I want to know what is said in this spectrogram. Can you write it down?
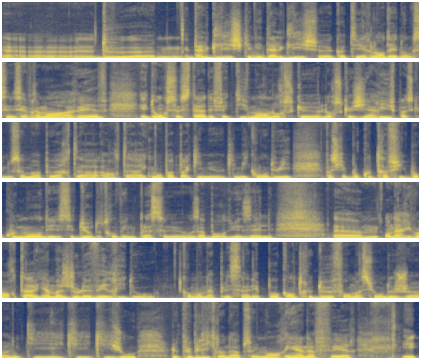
euh, Dalglish, Kenny Dalglish, côté irlandais. Donc c'est vraiment un rêve. Et donc ce stade, effectivement, lorsque, lorsque j'y arrive, parce que nous sommes un peu en retard, en retard avec mon papa qui m'y conduit, parce qu'il y a beaucoup de trafic, beaucoup de monde, et c'est dur de trouver une place aux abords du Ezel, on arrive en retard. Il y a un match de levée de rideau comme on appelait ça à l'époque, entre deux formations de jeunes qui, qui, jouent. Le public n'en a absolument rien à faire. Et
